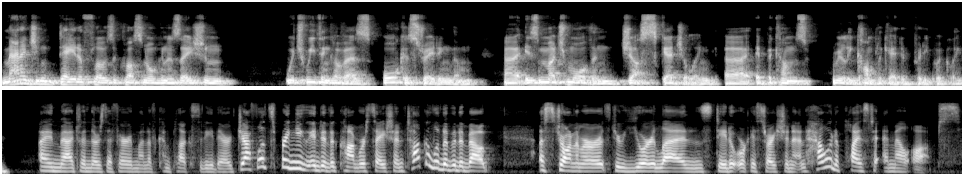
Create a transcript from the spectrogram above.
managing data flows across an organization, which we think of as orchestrating them, uh, is much more than just scheduling. Uh, it becomes really complicated pretty quickly. I imagine there's a fair amount of complexity there. Jeff, let's bring you into the conversation. Talk a little bit about Astronomer through your lens, data orchestration, and how it applies to ML ops?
